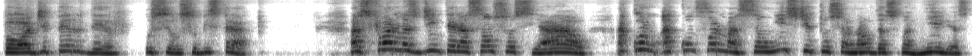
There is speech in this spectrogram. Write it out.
pode perder o seu substrato. As formas de interação social, a, conformação institucional das famílias,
